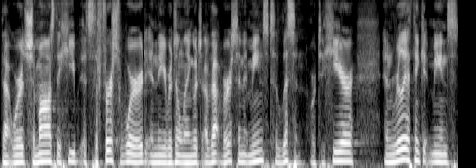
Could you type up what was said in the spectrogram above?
That word Shema is the Hebrew, it's the first word in the original language of that verse, and it means to listen or to hear. And really, I think it means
